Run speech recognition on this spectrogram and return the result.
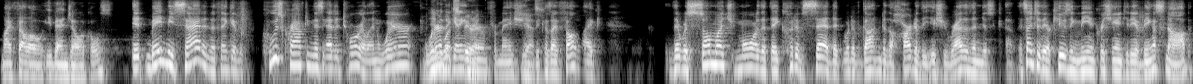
my fellow evangelicals. It made me saddened to think of who's crafting this editorial and where where in are they getting spirit? their information? Yes. Because I felt like there was so much more that they could have said that would have gotten to the heart of the issue rather than just uh, essentially they're accusing me and Christianity of being a snob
